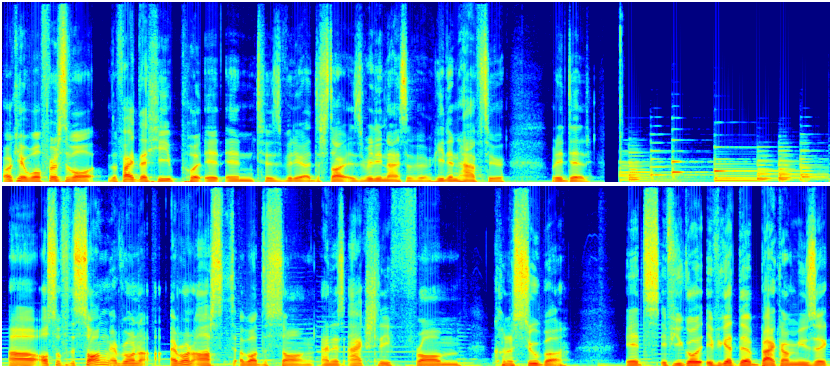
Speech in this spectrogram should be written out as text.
Okay, well, first of all, the fact that he put it into his video at the start is really nice of him. He didn't have to, but he did. Uh, also for the song, everyone everyone asked about the song, and it's actually from Konosuba. It's if you go if you get the background music,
